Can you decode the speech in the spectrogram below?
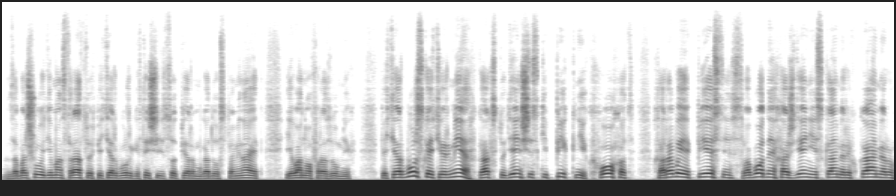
за большую демонстрацию в Петербурге в 1901 году, вспоминает Иванов-разумник. В петербургской тюрьме, как студенческий пикник, хохот, хоровые песни, свободное хождение из камеры в камеру.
